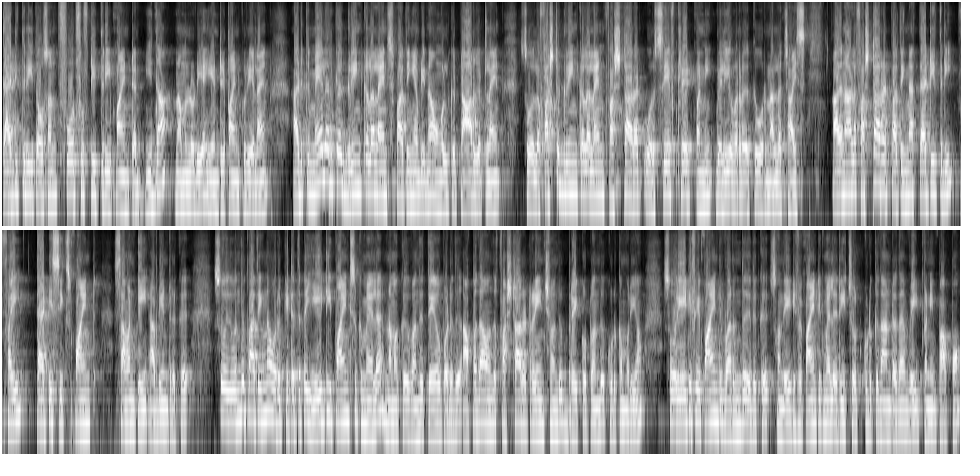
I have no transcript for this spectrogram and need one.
thirty three thousand four fifty three point ten இதுதான் நம்மளுடைய என்ட்ரி பாயிண்ட்க்குரிய லைன் அடுத்து மேலே இருக்க க்ரீன் கலர் லைன்ஸ் பார்த்தீங்க அப்படின்னா உங்களுக்கு டார்கெட் லைன் ஸோ இதில் first green colour line first target ஒரு சேஃப் ட்ரேட் பண்ணி வெளியே வர்றதுக்கு ஒரு நல்ல சாய்ஸ் அதனால் ஃபஸ்ட் டாரட் பார்த்தீங்கன்னா thirty three five thirty six point seventy அப்படின்னு இருக்கு ஸோ இது வந்து பார்த்தீங்கன்னா ஒரு கிட்டத்தட்ட எயிட்டி பாயிண்ட்ஸுக்கு மேலே நமக்கு வந்து தேவைப்படுது. அப்போ தான் வந்து ஃபஸ்ட் ஆர்ட் ரேஞ்ச் வந்து பிரேக் அவுட் வந்து கொடுக்க முடியும். ஸோ ஒரு எயிட்டி ஃபைவ் பாயிண்ட் வந்து இருக்குது ஸோ அந்த எயிட்டி ஃபைவ் பாயிண்ட்டுக்கு மேலே ரீச் அவுட் கொடுக்குதான்றதை வெயிட் பண்ணி பார்ப்போம்.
